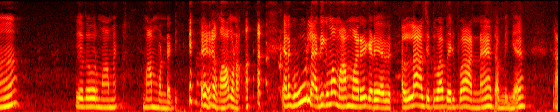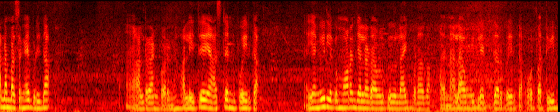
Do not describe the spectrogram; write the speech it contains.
ஆ? ஏதோ ஒரு மாமன். மாமன் பொண்டாட்டி. மாமனா. எனக்கு ஊரில் அதிகமாக மாமனாரே கிடையாது. எல்லாம் சித்தப்பா பெரியப்பா அண்ணன் தம்பிங்க அண்ணன் பசங்க இப்படி தான் அள்ளுறாங்க பாருங்கள் அள்ளிட்டு என் ஹஸ்பண்ட் போயிருக்கா. எங்கள் வீட்டில் இருக்க மொரஞ்சல்லடா அவளுக்கு லாய்க்கப்படாதான் அதனால் அவங்க வீட்டில் எடுத்துகிட்டு வர போயிருக்கா. ஒரு பத்து வீடு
